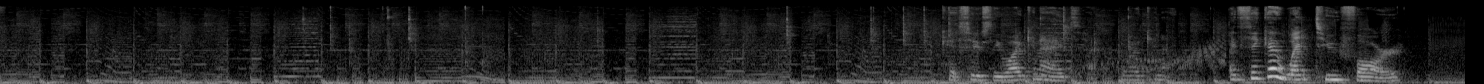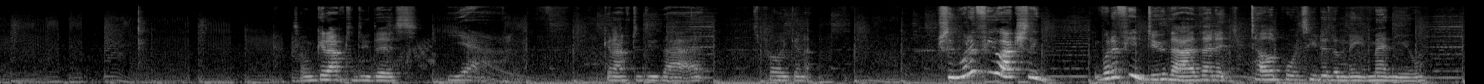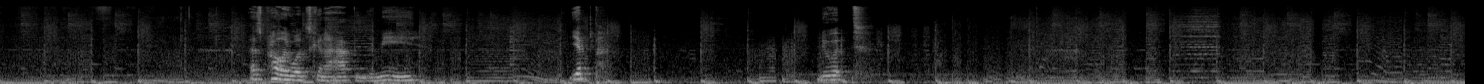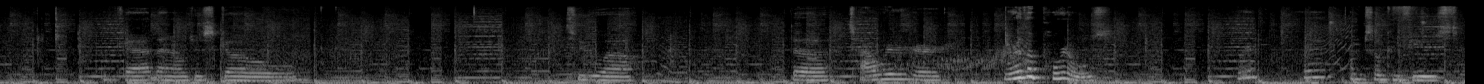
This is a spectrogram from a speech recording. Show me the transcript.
Okay, seriously, why can I attack? Why can I? I think I went too far. So I'm gonna have to do this. Yeah. Gonna have to do that. It's probably gonna. Actually, what if you actually what if you do that, then it teleports you to the main menu? That's probably what's gonna happen to me. Yep. Do it. Okay, then I'll just go to uh, the tower or where are the portals? I'm so confused.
